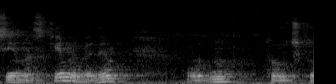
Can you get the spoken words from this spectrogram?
Всі мазки ми ведемо в одну точку.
